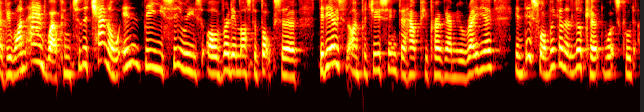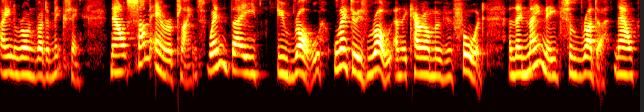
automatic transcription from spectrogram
Hi everyone and welcome to the channel. In the series of RadioMaster Boxer videos that I'm producing to help you program your radio, in this one we're going to look at what's called aileron rudder mixing. Now some aeroplanes, when they you roll, all they do is roll and they carry on moving forward and they may need some rudder. Now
